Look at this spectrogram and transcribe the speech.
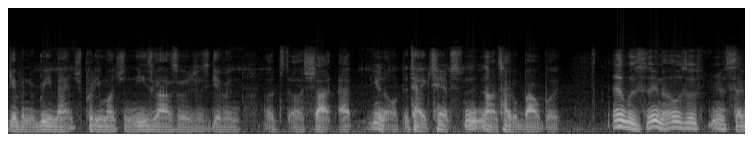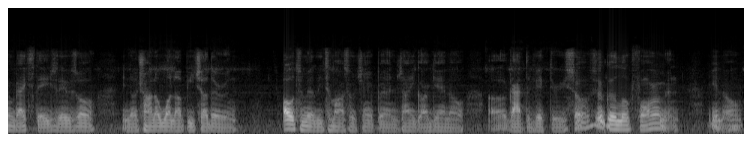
given the rematch, pretty much, and these guys are just given a, a shot at you know the tag champs, not title bout, but it was you know it was a you know, backstage. They was all you know, trying to one up each other. And ultimately, Tommaso Ciampa and Johnny Gargano uh, got the victory. So it's a good look for them. And you know,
